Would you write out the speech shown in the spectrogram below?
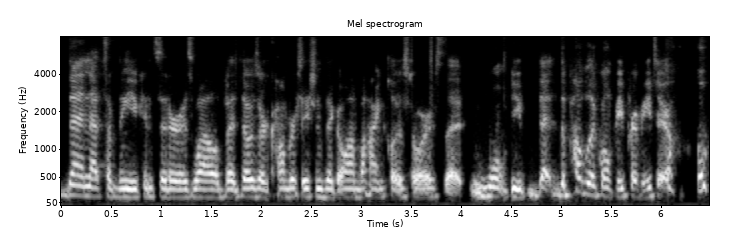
then that's something you consider as well. But those are conversations that go on behind closed doors that won't be that the public won't be privy to.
